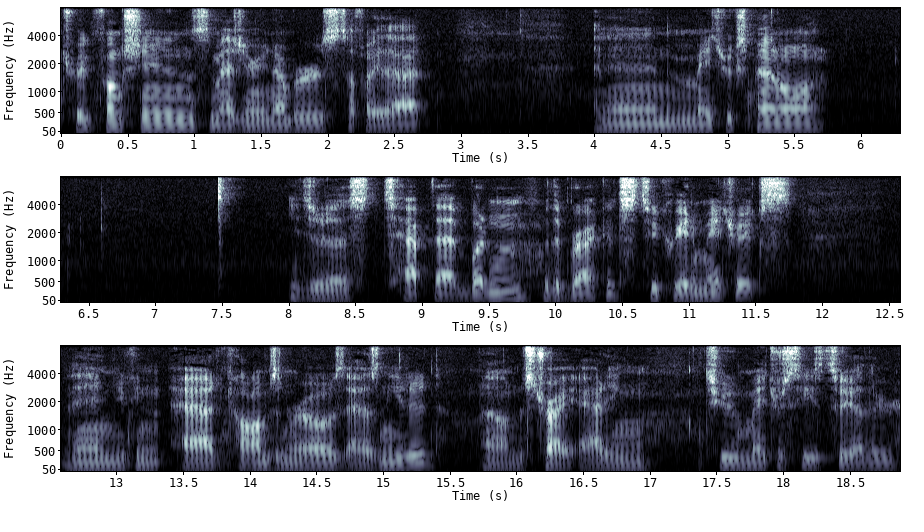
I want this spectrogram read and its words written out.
trig functions, imaginary numbers, stuff like that. And then the matrix panel, you just tap that button with the brackets to create a matrix. Then you can add columns and rows as needed. Um, let's try adding two matrices together.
